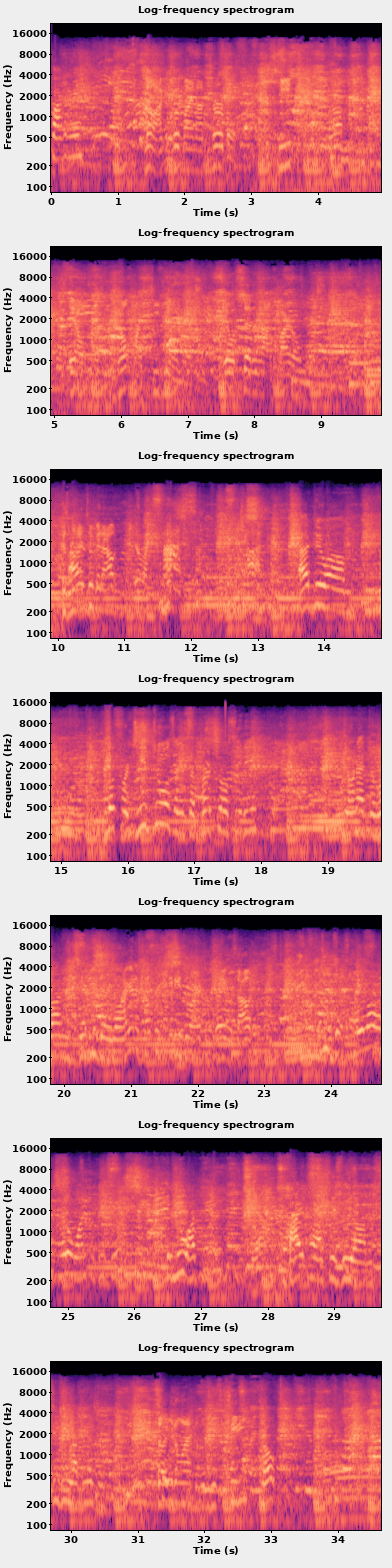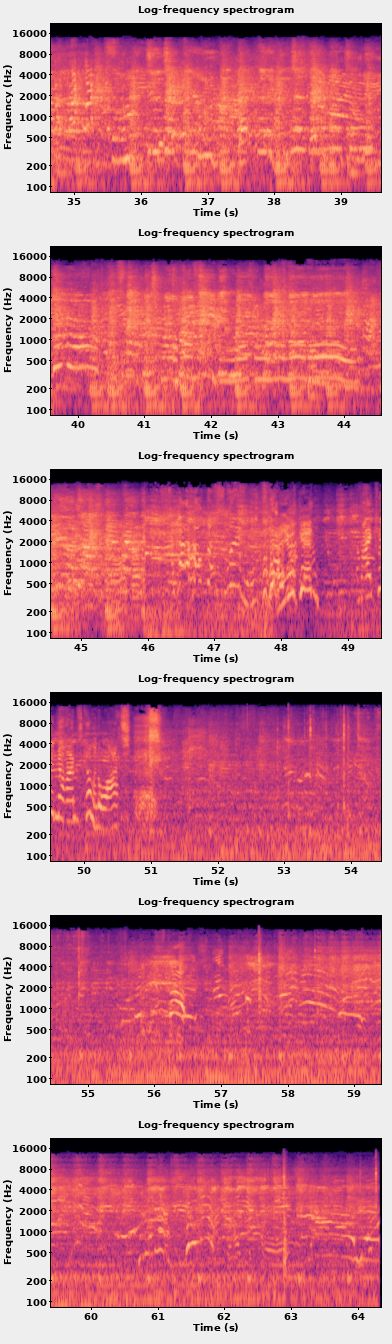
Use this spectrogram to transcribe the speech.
Overclocking me? No, I can put mine on turbo. See? It'll melt my CD almost. It'll set it on fire almost. Because when I took it out, it was like, ah! I'd do, um, look for Daemon Tools and it's a virtual CD. You don't have to run CDs anymore. I got a couple CDs where I can play without it. Dude, the Halo, Halo 1 for PC, the new update Yeah. bypasses the um, CD recognition. So you don't have to use the CD? Nope. I gotta help them swing. Are you a kid? Am I kidding? No, I'm just coming to watch. 啊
